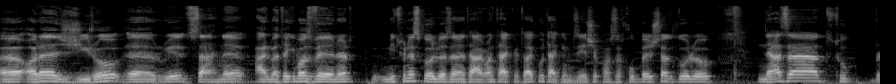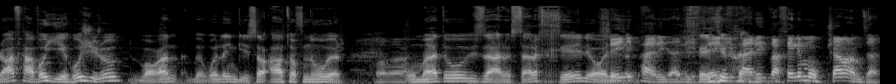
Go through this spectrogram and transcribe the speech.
آره ژیرو روی صحنه البته که باز ورنر می‌تونست گل بزنه تقریبا تک به تک و تکیم زیش پاس خوب بهش داد گلو نزد. تو رفت هوا یهو ژیرو واقعا به قول انگلیسا اوت اف نوور اومد و ضربه سر خیلی عالی خیلی پرید علی. خیلی, پرید. و خیلی محکم هم زد.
